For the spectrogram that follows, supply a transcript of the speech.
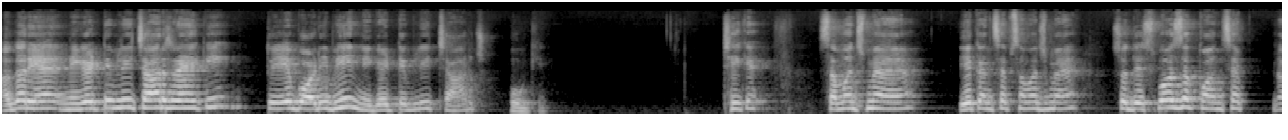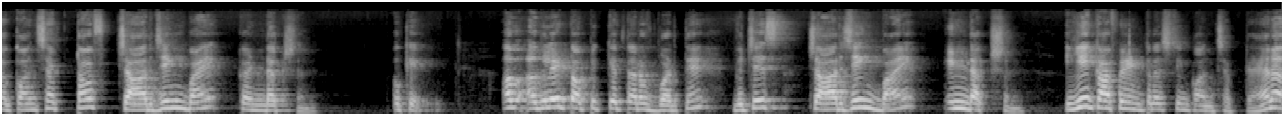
अगर यह निगेटिवली चार्ज रहेगी तो ये बॉडी भी निगेटिवली चार्ज होगी। ठीक है? समझ में आया? ये कंसेप्ट समझ में आया? So this was the concept uh, concept of charging by conduction. Okay. अब अगले टॉपिक के तरफ़ बढ़ते हैं which is charging by induction ये काफ़ी इंटरेस्टिंग कॉन्सेप्ट है ना?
